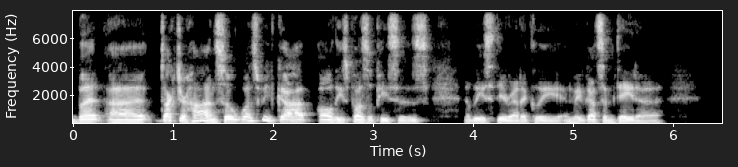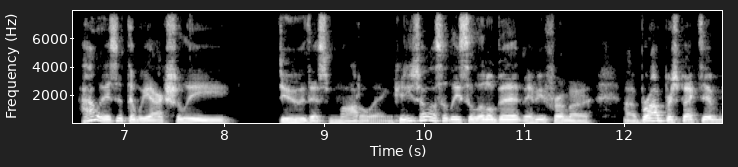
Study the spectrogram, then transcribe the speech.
but uh, Dr. Han, so once we've got all these puzzle pieces, at least theoretically, and we've got some data, how is it that we actually do this modeling. Could you tell us at least a little bit, maybe from a, a broad perspective?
